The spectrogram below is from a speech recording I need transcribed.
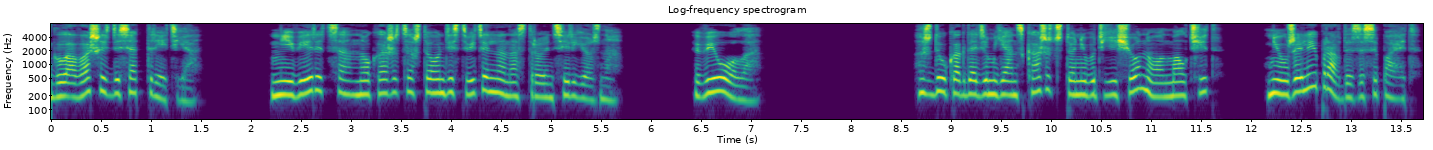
Глава 63. Не верится, но кажется, что он действительно настроен серьезно. Виола. Жду, когда Демьян скажет что-нибудь еще, но он молчит. Неужели и правда засыпает?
